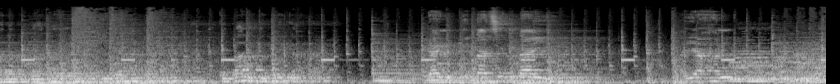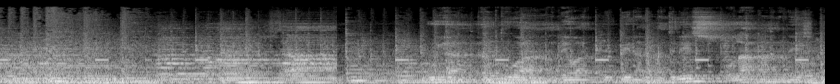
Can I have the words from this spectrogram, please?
kepada negara yang kemudian kembali diberikan. Dan kita cintai ayahan. Buya Ketua Dewan Pimpinan Majelis Ulama Indonesia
